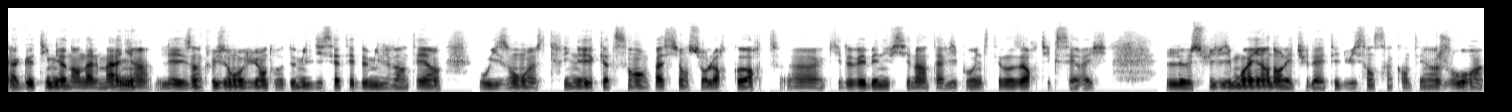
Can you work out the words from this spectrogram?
à Göttingen en Allemagne. Les inclusions ont eu lieu entre 2017 et 2021 où ils ont euh, screené 400 patients sur leur cohorte euh, qui devaient bénéficier d'un TAVI pour une sténose aortique serrée. Le suivi moyen dans l'étude a été de 851 jours.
